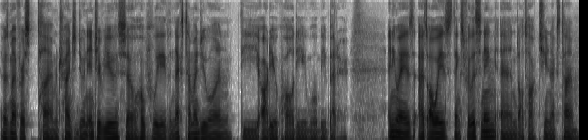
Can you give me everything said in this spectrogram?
It was my first time trying to do an interview, so hopefully, the next time I do one, the audio quality will be better. Anyways, as always, thanks for listening, and I'll talk to you next time.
